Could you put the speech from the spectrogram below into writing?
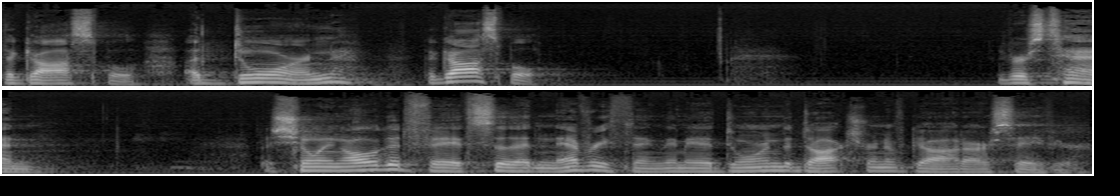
the gospel. Adorn the gospel. Verse 10 But showing all good faith, so that in everything they may adorn the doctrine of God our Savior.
